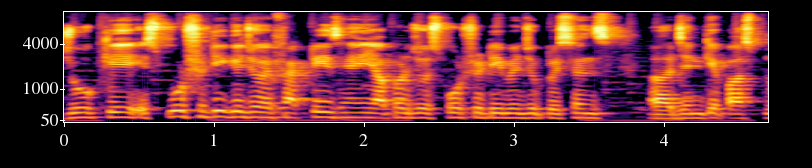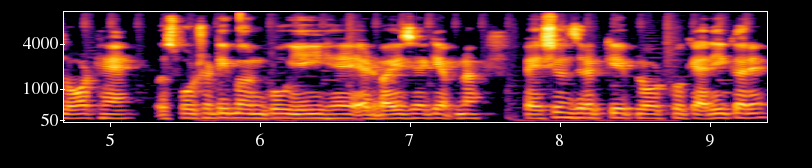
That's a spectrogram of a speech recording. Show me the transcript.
जो कि स्पोर्ट सिटी के जो फैक्ट्रीज़ हैं या फिर जो स्पोर्ट सिटी में जो प्रेसेंस जिनके पास प्लॉट हैं स्पोर्ट सिटी में उनको यही है एडवाइस है कि अपना पेशेंस रख के प्लॉट को कैरी करें।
